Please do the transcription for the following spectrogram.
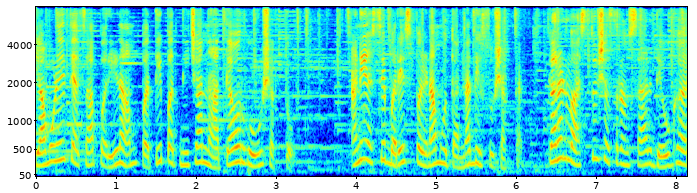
यामुळे त्याचा परिणाम पती पत्नीच्या नात्यावर होऊ शकतो आणि असे बरेच परिणाम होताना दिसू शकतात. कारण वास्तुशास्त्रानुसार देवघर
